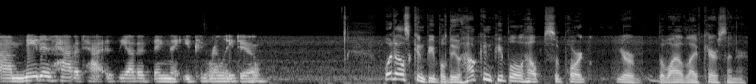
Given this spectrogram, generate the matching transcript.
um, native habitat is the other thing that you can really do. What else can people do? How can people help support your the Wildlife Care Center?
